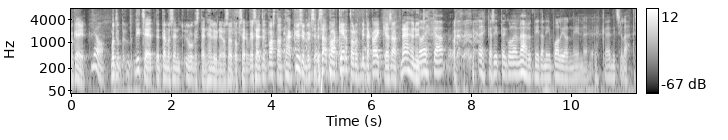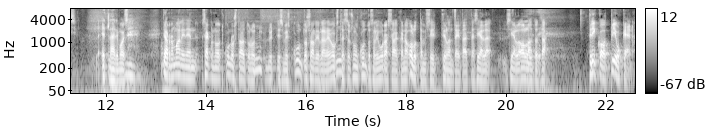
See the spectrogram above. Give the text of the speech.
Okei. Okay. Joo. Mutta itse että tämmöisen julkisten helyyden osoituksen, sä et nyt vastaa tähän kysymykseen, sä oot vaan kertonut, mitä kaikkea sä oot nähnyt. No ehkä, ehkä sitten kun olen nähnyt niitä niin paljon, niin ehkä en itse lähtisi. Et lähde moiseen. Jarno Maalinen, sä kun oot kunnostautunut mm. nyt esimerkiksi kuntosalilla, niin onko tässä sun kuntosaliurassa aikana ollut tämmöisiä tilanteita, että siellä, siellä ollaan tota, trikoot piukeena?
